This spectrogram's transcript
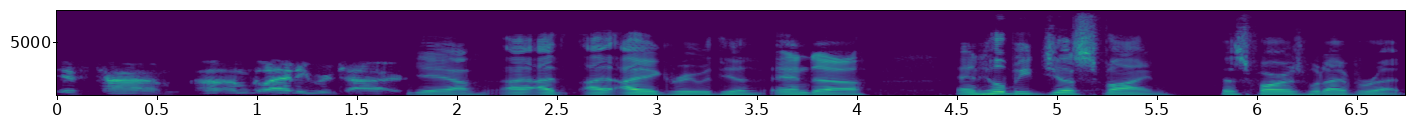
it's time. I- I'm glad he retired. Yeah, I I, I agree with you, and uh, and he'll be just fine as far as what I've read.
